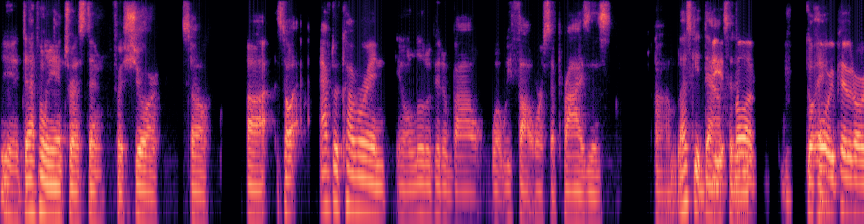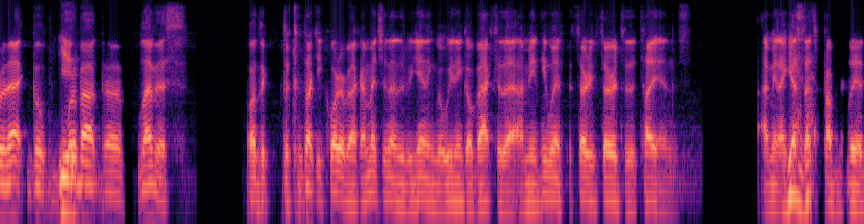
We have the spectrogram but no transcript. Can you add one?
Yeah, definitely interesting for sure. So, uh, so after covering, you know, a little bit about what we thought were surprises, um, let's get down yeah, to the. Go Before ahead. we pivot over to that, but yeah. what about uh, Levis or the, the Kentucky quarterback? I mentioned that at the beginning, but we didn't go back to that. I mean, he went 33rd to the Titans. I mean, I guess Yeah, that's probably a,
